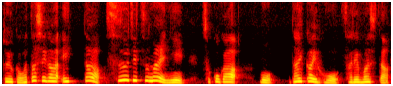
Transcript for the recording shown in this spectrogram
というか私が行った数日前にそこがもう大開放されました。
